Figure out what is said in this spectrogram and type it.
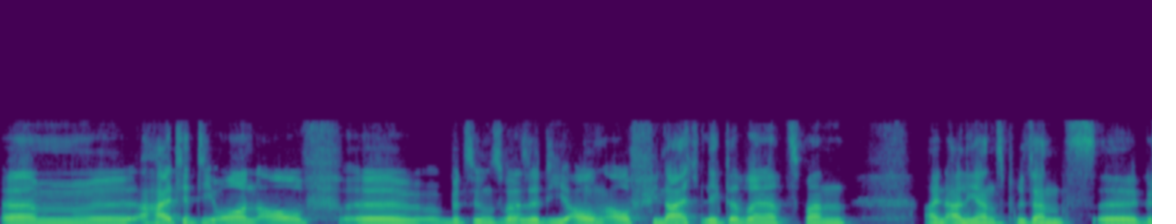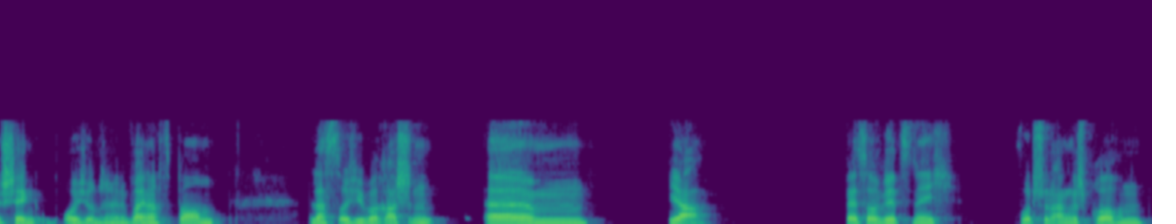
Ähm, haltet die Ohren auf, äh, beziehungsweise die Augen auf. Vielleicht legt der Weihnachtsmann ein Allianz-Brisanz-Geschenk euch unter den Weihnachtsbaum. Lasst euch überraschen. Ähm, ja, besser wird's nicht. Wurde schon angesprochen.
